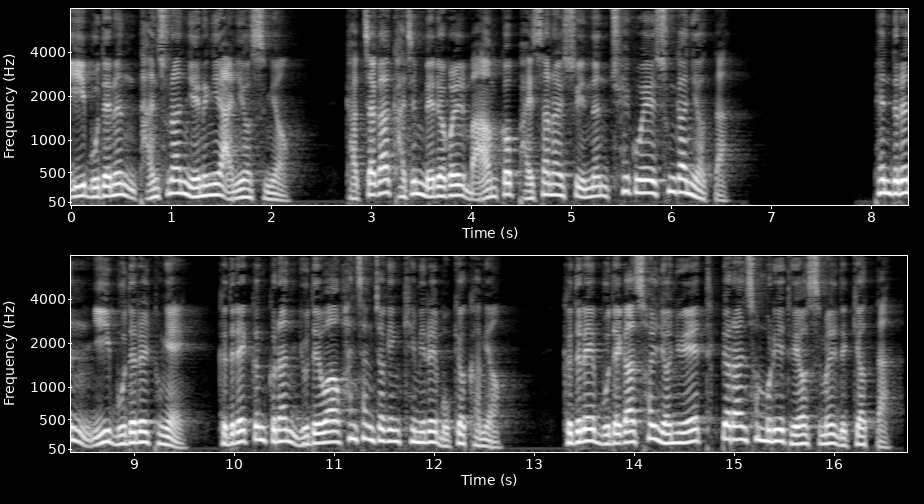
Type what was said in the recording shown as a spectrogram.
이 무대는 단순한 예능이 아니었으며 각자가 가진 매력을 마음껏 발산할 수 있는 최고의 순간이었다. 팬들은 이 무대를 통해 그들의 끈끈한 유대와 환상적인 케미를 목격하며 그들의 무대가 설 연휴의 특별한 선물이 되었음을 느꼈다.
